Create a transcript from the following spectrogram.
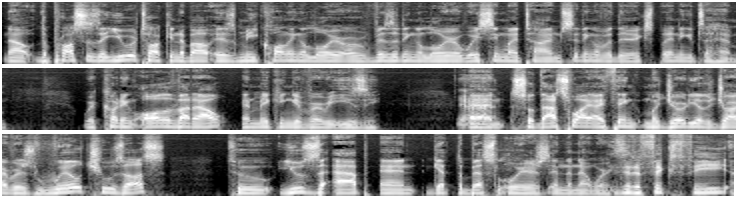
Now, the process that you were talking about is me calling a lawyer or visiting a lawyer, wasting my time sitting over there explaining it to him. We're cutting all of that out and making it very easy. Yeah. And so that's why I think majority of the drivers will choose us to use the app and get the best lawyers in the network. Is it a fixed fee? A,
